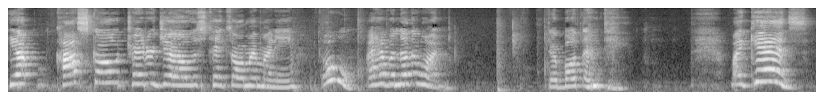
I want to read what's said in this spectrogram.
yep, Costco, Trader Joe's takes all my money. Oh, I have another one. They're both empty. My kids,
